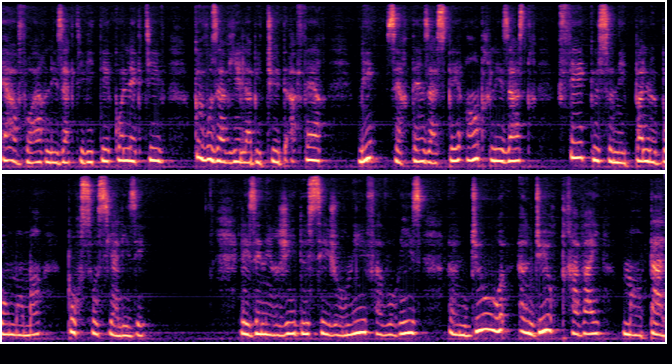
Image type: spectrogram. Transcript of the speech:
et avoir les activités collectives que vous aviez l'habitude à faire, mais certains aspects entre les astres fait que ce n'est pas le bon moment pour socialiser. Les énergies de ces journées favorisent un dur, un dur travail mental,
